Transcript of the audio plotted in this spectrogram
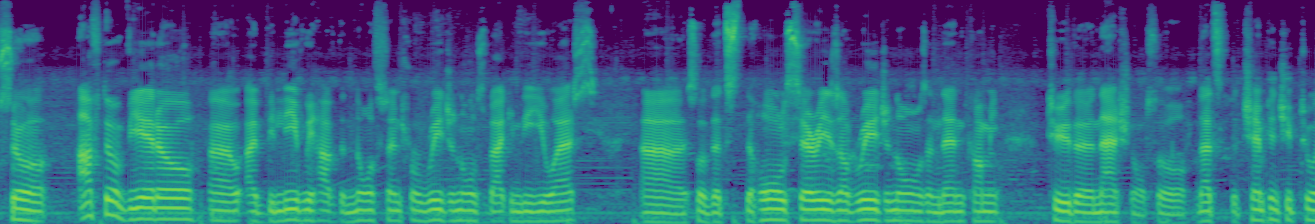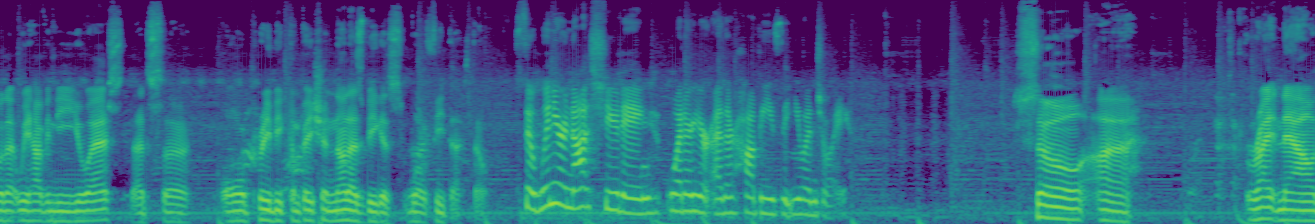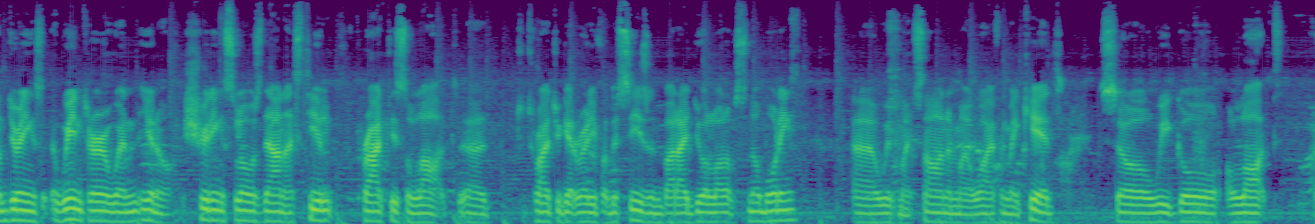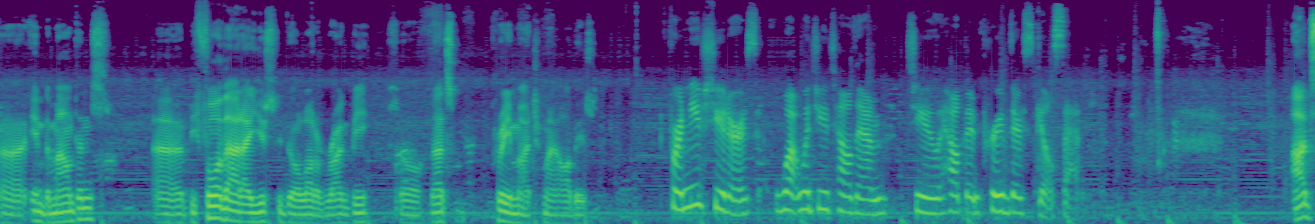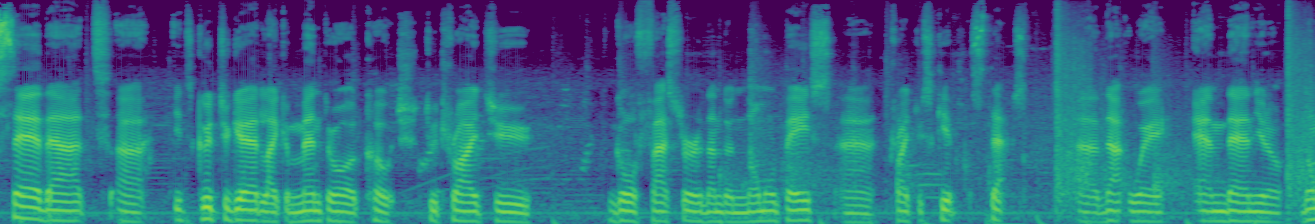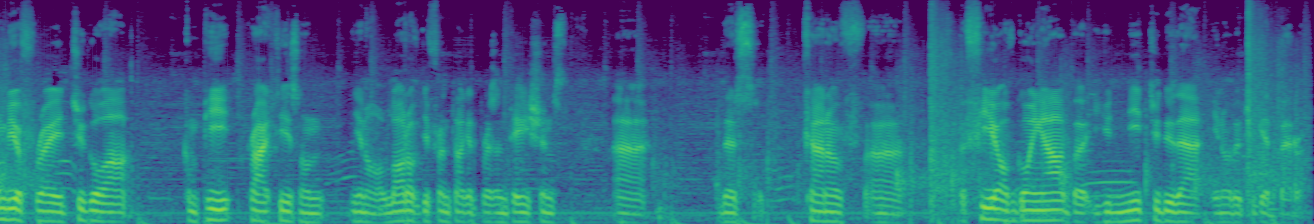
So after Orvieto, uh, I believe we have the North Central Regionals back in the US. Uh, so that's the whole series of regionals and then coming to the national. So that's the championship tour that we have in the US. That's uh, all pretty big competition, not as big as World FITASC though. So when you're not shooting, what are your other hobbies that you enjoy? So uh, right now during winter, when you know shooting slows down, I still practice a lot uh, to try to get ready for the season. But I do a lot of snowboarding uh, with my son and my wife and my kids. So we go a lot uh, in the mountains. Uh, before that, I used to do a lot of rugby. So that's pretty much my hobbies. For new shooters, what would you tell them to help improve their skill set? I'd say that uh, it's good to get like a mentor or a coach to try to go faster than the normal pace, uh, try to skip steps uh, that way, and then you know don't be afraid to go out, compete, practice on you know a lot of different target presentations. Uh, there's kind of uh, a fear of going out, but you need to do that in order to get better.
